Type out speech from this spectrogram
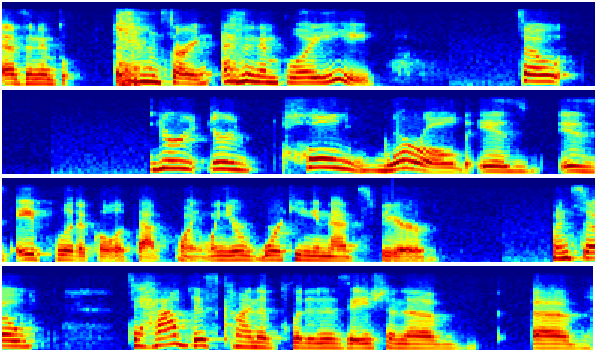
as an empl- sorry, as an employee. So your your whole world is is apolitical at that point when you're working in that sphere. And so to have this kind of politicization of of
